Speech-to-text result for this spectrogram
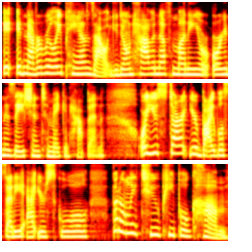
it, it never really pans out. You don't have enough money or organization to make it happen. Or you start your Bible study at your school, but only two people come,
